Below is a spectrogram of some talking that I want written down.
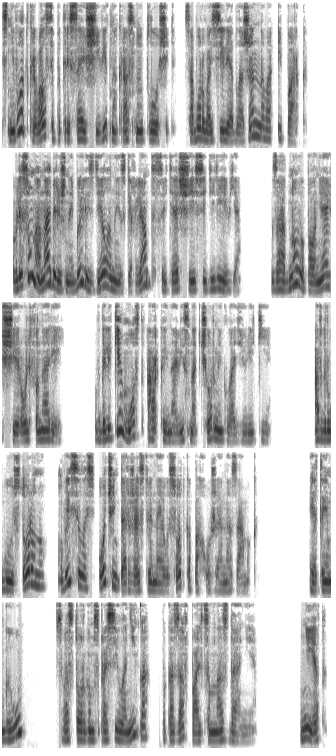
С него открывался потрясающий вид на Красную площадь, собор Василия Блаженного и парк. В лесу на набережной были сделаны из гирлянд светящиеся деревья, заодно выполняющие роль фонарей. Вдалеке мост аркой навис над черной гладью реки. А в другую сторону высилась очень торжественная высотка, похожая на замок. «Это МГУ?» — с восторгом спросила Ника, показав пальцем на здание. «Нет,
